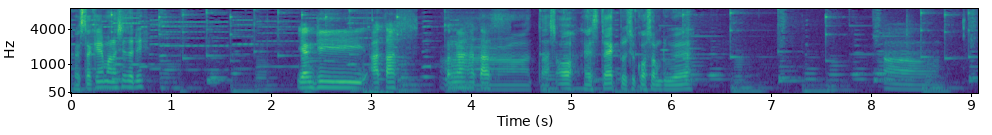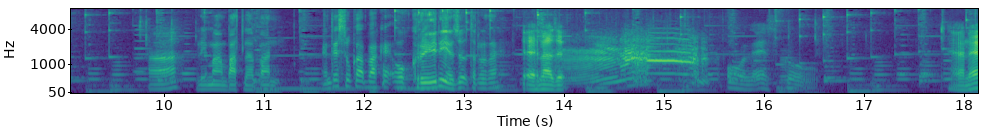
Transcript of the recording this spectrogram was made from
Hashtagnya mana sih tadi? Yang di atas, tengah atas. Atas. Oh, hashtag 702 Eh, Hah? 548. Ente suka pakai ogre ini ya, Cuk, ternyata. Ya, enak cuk. Oh, let's go. Aneh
